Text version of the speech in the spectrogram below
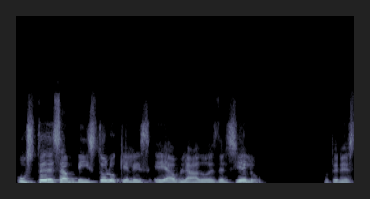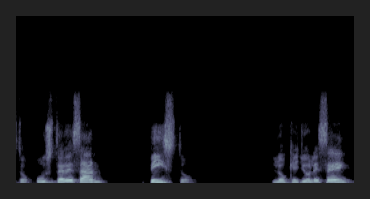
Ustedes han visto lo que les he hablado desde el cielo. Noten esto. Ustedes han visto lo que yo les he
